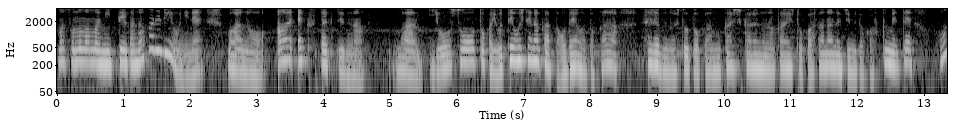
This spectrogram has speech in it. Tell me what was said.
まあ、そのまま日程が流れるようにね、まあ、あの unexpected なまあ予想とか予定をしてなかったお電話とかセレブの人とか昔からの仲いい人とか幼なじみとか含めて本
